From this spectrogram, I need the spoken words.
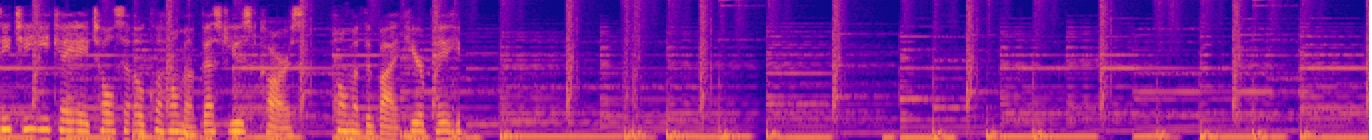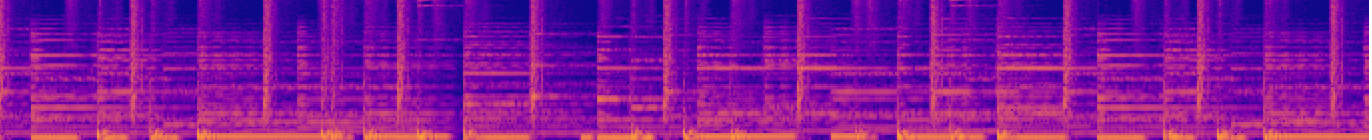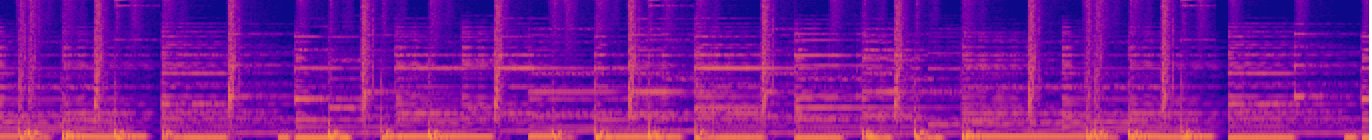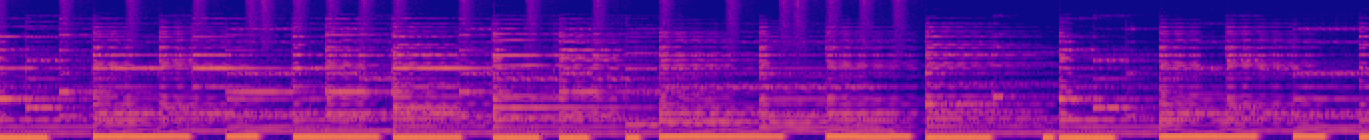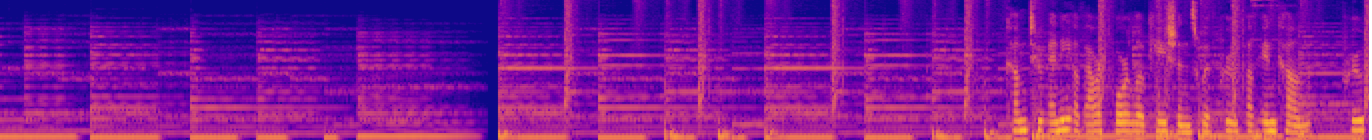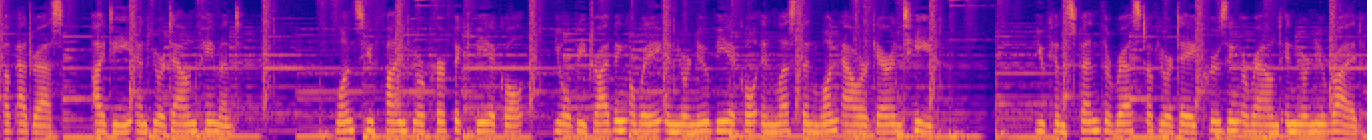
Azteka Tulsa, Oklahoma Best Used Cars, home of the buy here pay here. Come to any of our four locations with proof of income, proof of address, ID and your down payment. Once you find your perfect vehicle, you'll be driving away in your new vehicle in less than one hour guaranteed. You can spend the rest of your day cruising around in your new ride.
